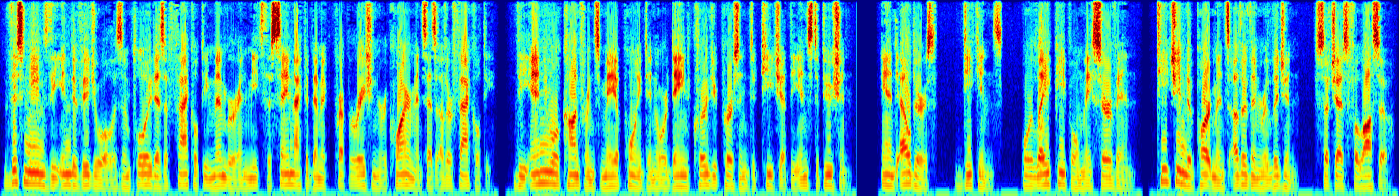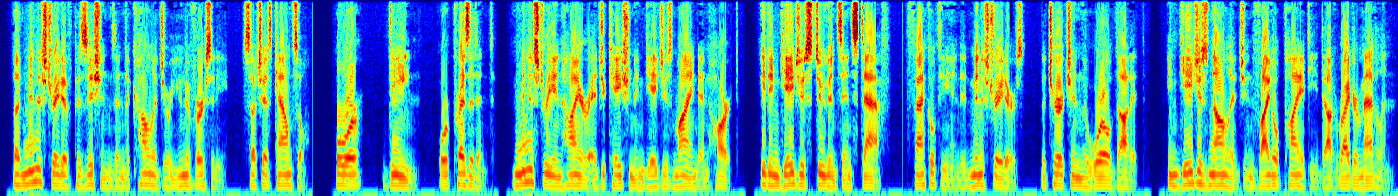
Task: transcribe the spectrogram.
This means the individual is employed as a faculty member and meets the same academic preparation requirements as other faculty. The annual conference may appoint an ordained clergy person to teach at the institution, and elders, deacons, or lay people may serve in teaching departments other than religion, such as philosophy, administrative positions in the college or university, such as council, or dean, or president. Ministry in higher education engages mind and heart. It engages students and staff, faculty and administrators, the church and the world. It engages knowledge and vital piety. Writer Madeleine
